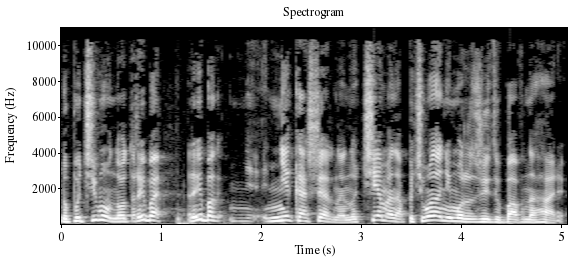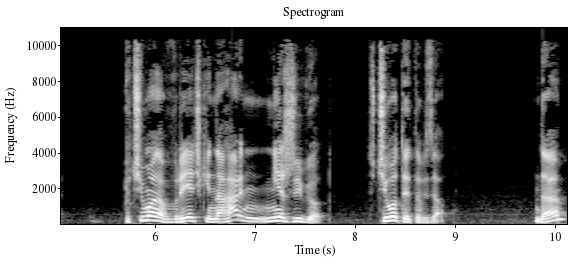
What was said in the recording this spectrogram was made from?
Ну почему? Ну вот рыба, рыба не- не кошерная, но чем она, почему она не может жить в Бав-Нагаре? Почему она в речке Нагар не живет? С чего ты это взял? Да?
